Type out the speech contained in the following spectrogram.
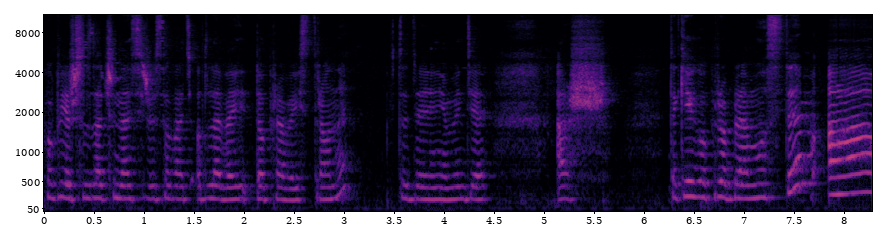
po pierwsze zaczynać rysować od lewej do prawej strony. Wtedy nie będzie aż takiego problemu z tym, a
